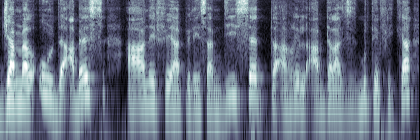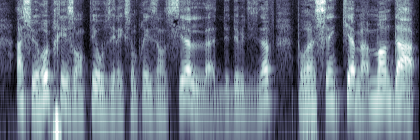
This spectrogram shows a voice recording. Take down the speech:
Jamal Ould Abes, a en effet appelé samedi 7 avril Bouteflika à se représenter aux élections présidentielles de 2019 pour un cinquième mandat.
